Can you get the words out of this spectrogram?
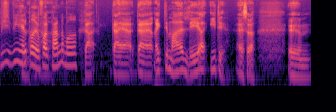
vi, vi helbreder jo folk på andre måder. der, der, er, der er rigtig meget at lære i det. Altså, øhm,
